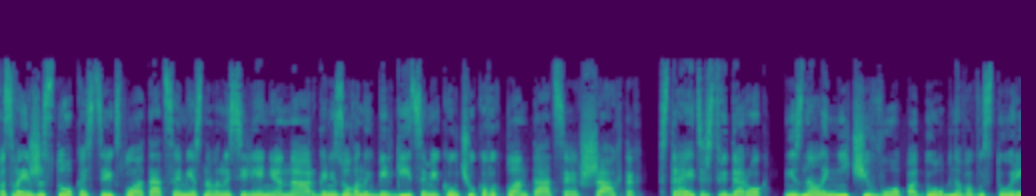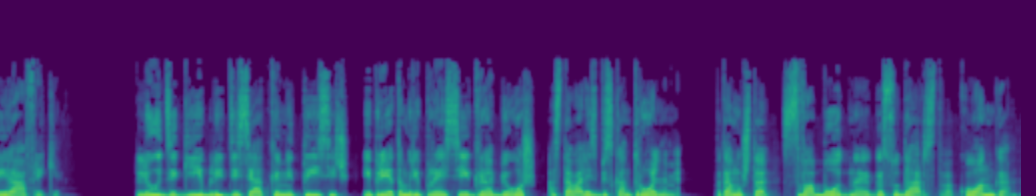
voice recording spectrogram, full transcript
По своей жестокости эксплуатация местного населения на организованных бельгийцами каучуковых плантациях, шахтах, строительстве дорог не знала ничего подобного в истории Африки. Люди гибли десятками тысяч, и при этом репрессии и грабеж оставались бесконтрольными, потому что свободное государство Конго,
